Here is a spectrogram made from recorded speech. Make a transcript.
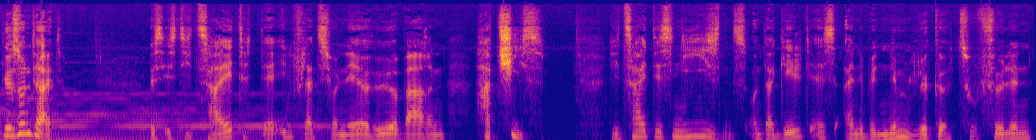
Gesundheit. Es ist die Zeit der inflationär hörbaren Hachis, die Zeit des Niesens, und da gilt es, eine Benimmlücke zu füllen,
